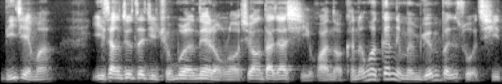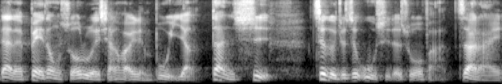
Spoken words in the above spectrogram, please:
理解吗？以上就这集全部的内容了，希望大家喜欢哦。可能会跟你们原本所期待的被动收入的想法有点不一样，但是这个就是务实的说法。再来，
